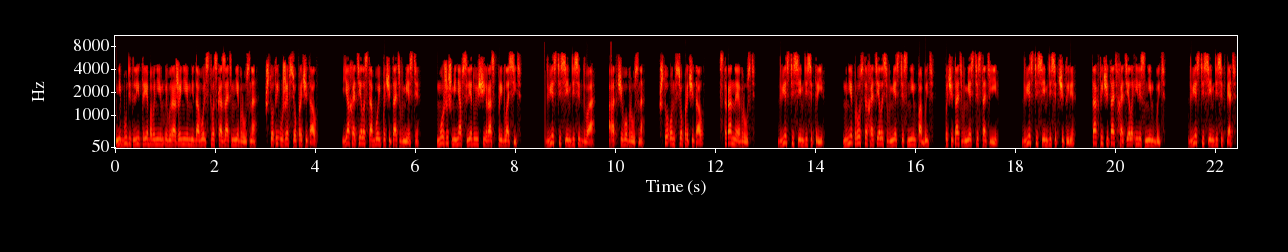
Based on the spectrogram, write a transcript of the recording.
Не будет ли требованием и выражением недовольства сказать мне грустно, что ты уже все прочитал? Я хотела с тобой почитать вместе. Можешь меня в следующий раз пригласить. 272. А от чего грустно? Что он все прочитал? Странная грусть. 273. Мне просто хотелось вместе с ним побыть, почитать вместе статьи. 274. Так ты читать хотела или с ним быть? 275.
